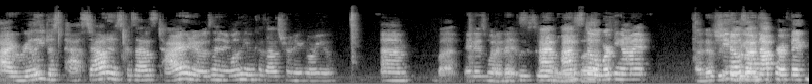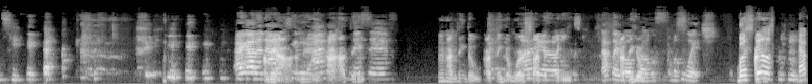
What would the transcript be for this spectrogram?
I really just passed out. It's because I was tired. It wasn't. It wasn't even because I was trying to ignore you. Um, but it is what I it definitely is. see it I'm I'm still side. working on it. I definitely She knows I'm not perfect. I got an I mean, I- attitude. I mean, I'm I- I not think- submissive. Mhm. I think the I think the worst I type am. of things. I play I both think the- roles. I'm a switch. but still that,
